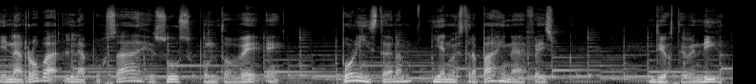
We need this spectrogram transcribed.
en arroba laposadadejesús.be por Instagram y en nuestra página de Facebook. Dios te bendiga.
